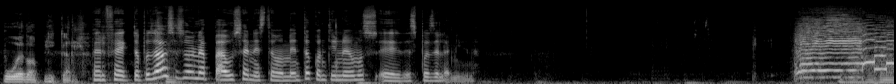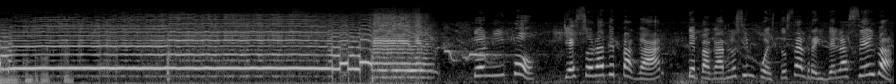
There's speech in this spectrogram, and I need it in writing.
puedo aplicarla. Perfecto, pues vamos a hacer una pausa en este momento, continuemos eh, después de la misma. Pagar, de pagar los impuestos al rey de la selva.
